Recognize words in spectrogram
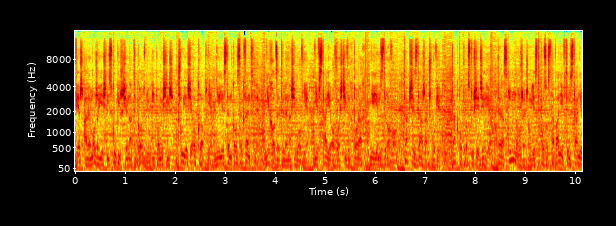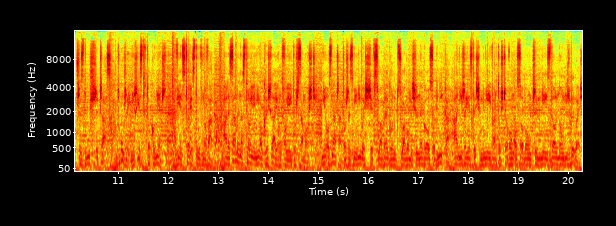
Wiesz, ale może jeśli skupisz się na tygodniu i pomyślisz, czuję się okropnie, nie jestem konsekwentny, nie chodzę tyle na siłownię, nie wstaję o właściwych porach, nie jem zdrowo. Tak się zdarza człowieku. Tak po prostu się dzieje. Teraz inną rzeczą jest pozostawanie w tym stanie przez dłuższy czas, dłużej niż jest to konieczne. Więc to jest równowaga. Ale same nastroje nie określają twojej tożsamości. Nie oznacza to, że zmieniłeś się w słabego lub słabomyślnego osobnika, ani że jesteś mniej wartościową osobą czy mniej zdolną niż byłeś.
